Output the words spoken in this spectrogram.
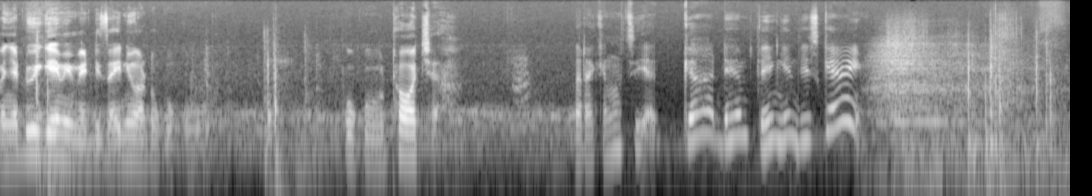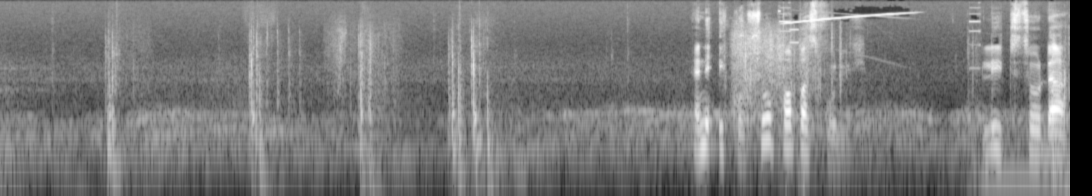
Venye dui game imedesigniwa tu kuku kukutocha. But I cannot see a goddamn thing in this game. And it was so purposefully lit so dark.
